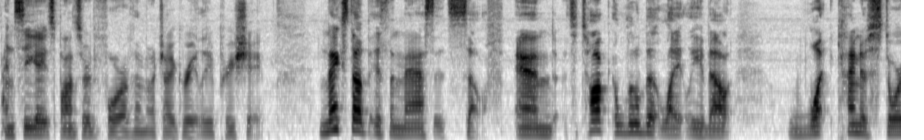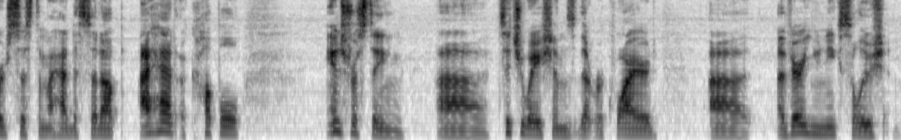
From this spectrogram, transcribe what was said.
and Seagate sponsored four of them, which I greatly appreciate. Next up is the NAS itself, and to talk a little bit lightly about what kind of storage system I had to set up, I had a couple interesting uh, situations that required uh, a very unique solution.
